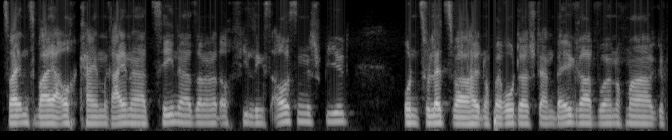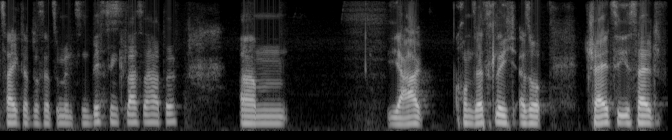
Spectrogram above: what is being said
Zweitens war er auch kein reiner Zehner, sondern hat auch viel links außen gespielt. Und zuletzt war er halt noch bei Roter Stern Belgrad, wo er nochmal gezeigt hat, dass er zumindest ein bisschen Klasse hatte. Ähm, ja, grundsätzlich, also Chelsea ist halt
